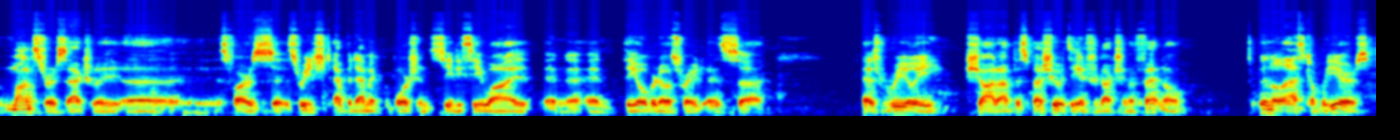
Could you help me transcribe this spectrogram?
monstrous, actually, uh, as far as it's reached epidemic proportions CDC wide, and uh, and the overdose rate has uh, has really shot up, especially with the introduction of fentanyl in the last couple years.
